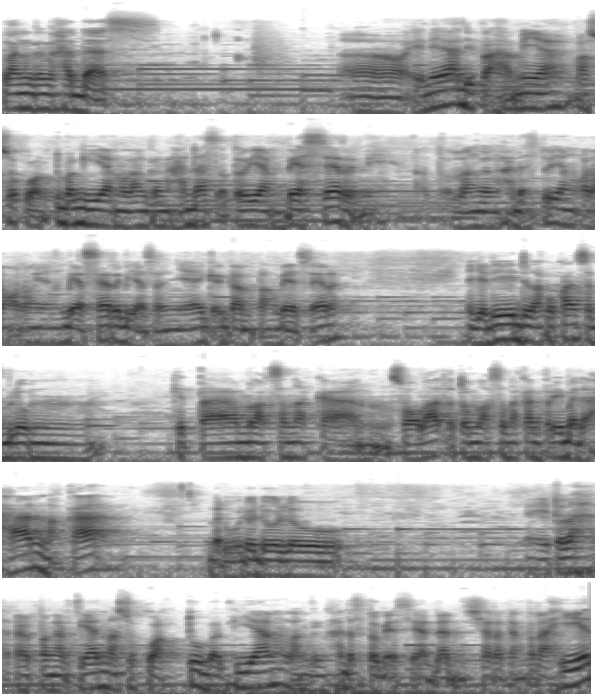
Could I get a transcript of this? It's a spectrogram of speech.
langgang hadas. Uh, ini ya dipahami ya masuk waktu bagi yang langgang hadas atau yang beser nih. Atau langgeng hadas itu yang orang-orang yang beser biasanya gampang beser ya, jadi dilakukan sebelum kita melaksanakan sholat atau melaksanakan peribadahan maka berwudu dulu. Ya, itulah eh, pengertian masuk waktu bagi yang langgeng hadas atau beser dan syarat yang terakhir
